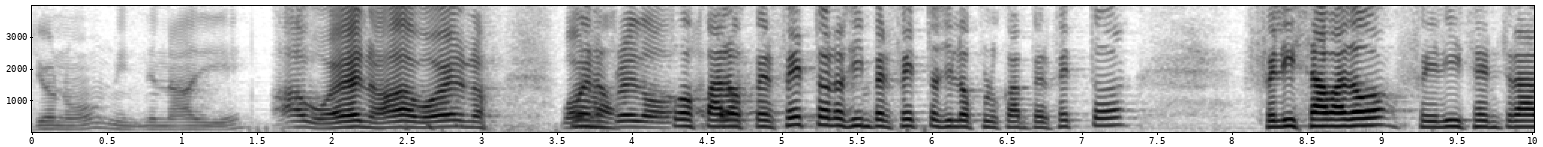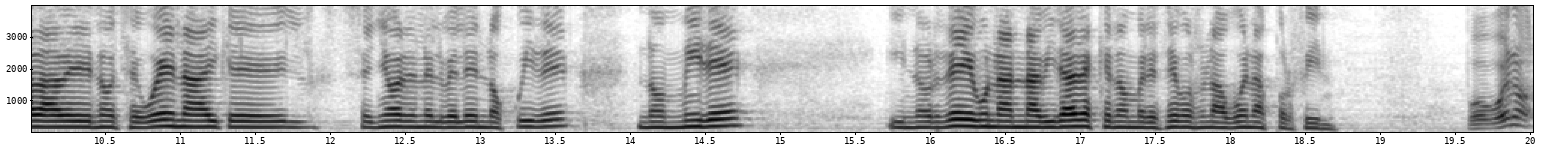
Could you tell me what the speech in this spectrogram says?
Yo no, ni de nadie. Ah, bueno, ah, bueno. Bueno, Bueno, Alfredo. pues hasta- para los perfectos, los imperfectos y los pluscuamperfectos, feliz sábado, feliz entrada de Nochebuena y que el Señor en el Belén nos cuide, nos mire y nos dé unas navidades que nos merecemos unas buenas por fin. Pues bueno,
